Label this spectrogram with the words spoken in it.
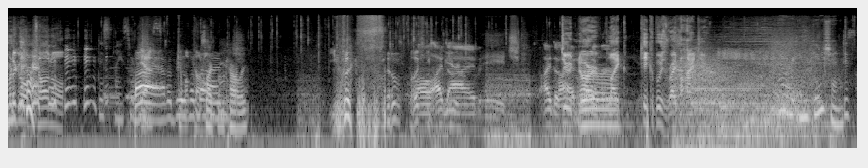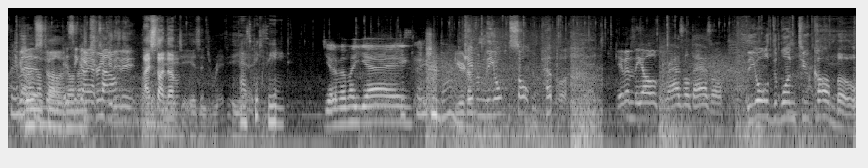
Run! I'm gonna go up tunnel. Displacer Bye. Yeah, Have a come up beautiful top. Cyclone time. You look so fucking oh, I weird. died. I died. Dude, Nar, Uh, like, Peekaboo's right behind you. Power infusion. Dispersion. Stun. Is he He going up Trinketed tunnel? it. I stunned him. Asphyxiate. Give him a yay! Dispersion down. You're Give him the old salt and pepper. Give him the old razzle dazzle. The old one-two combo.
